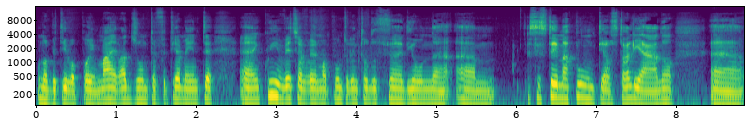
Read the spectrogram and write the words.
un obiettivo poi mai raggiunto effettivamente. Eh, qui invece avremo appunto l'introduzione di un um, sistema punti australiano eh,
